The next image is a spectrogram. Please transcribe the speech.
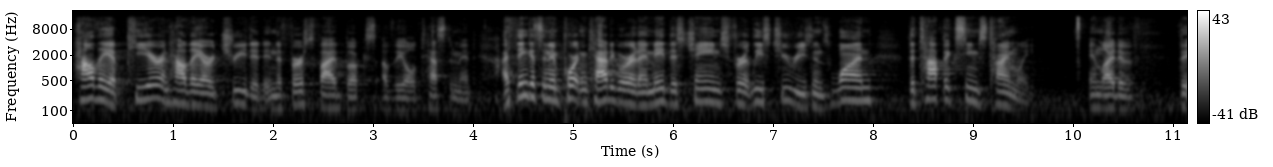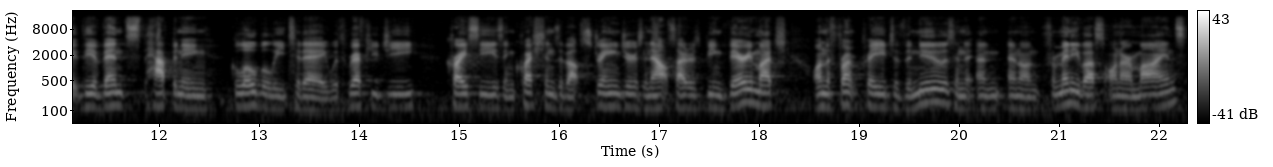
how they appear and how they are treated in the first five books of the Old Testament. I think it's an important category, and I made this change for at least two reasons. One, the topic seems timely in light of the, the events happening globally today with refugee crises and questions about strangers and outsiders being very much on the front page of the news and, and, and on, for many of us on our minds.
